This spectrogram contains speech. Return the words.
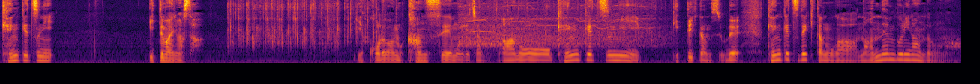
献血に行ってまいりました。いや、これはもう完成も入れちゃう。あのー、献血に行ってきたんですよ。で、献血できたのが何年ぶりなんだろうな。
